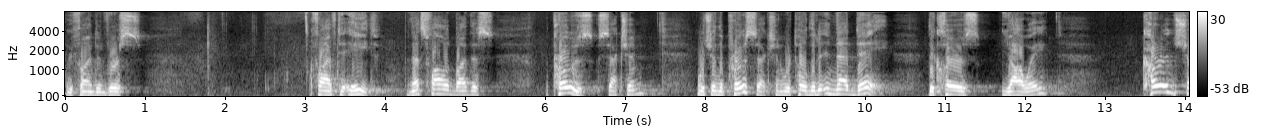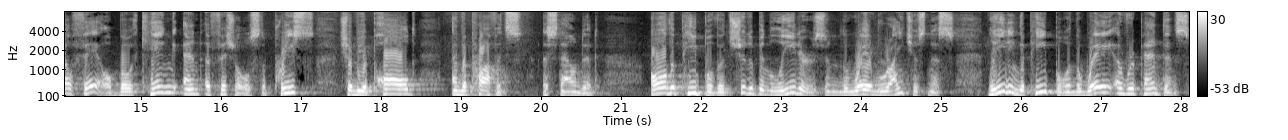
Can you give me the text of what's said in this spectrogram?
We find in verse 5 to 8. And that's followed by this prose section, which in the prose section we're told that in that day declares Yahweh, courage shall fail both king and officials. The priests shall be appalled and the prophets astounded all the people that should have been leaders in the way of righteousness, leading the people in the way of repentance.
